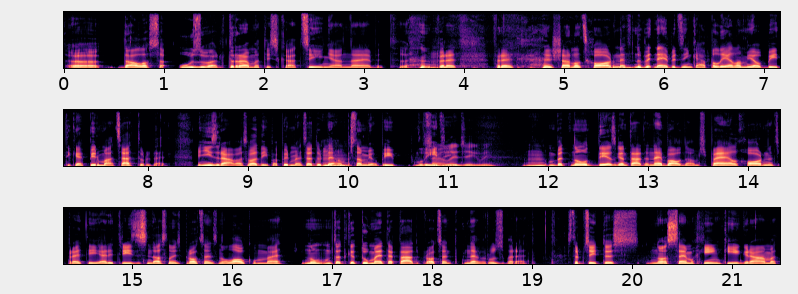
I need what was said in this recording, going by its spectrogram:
Uh, Dallasa uzvar dramatiskā cīņā, nē, bet pret, pret Charlotte Hornets. Nu, bet, nē, bet, zināmā mērā, pa lielam jau bija tikai pirmā ceturdaļa. Viņi izrāvās vadībā pirmā ceturdaļā, mm -hmm. un Mhm. pēc tam jau bija līdzīgi. Līdzīgi bija. Mhm. Bet, nu, diezgan tāda nebaudāma spēle. Hornets pretī arī 38% no laukuma met. Nu, un tad, kad tu met ar tādu procentu, tad nevar uzvarēt. Starp citu, es no Sema Hinkija grāmat,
